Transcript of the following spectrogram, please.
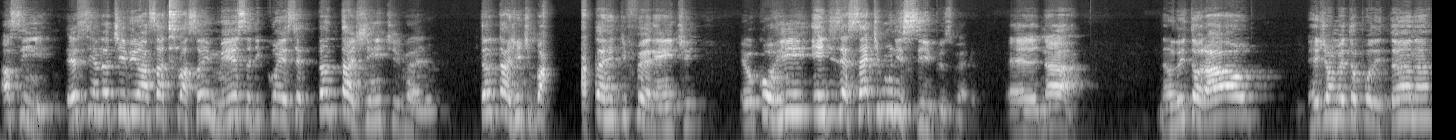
assim, esse ano eu tive uma satisfação imensa de conhecer tanta gente, velho. Tanta gente bacana, tanta gente diferente. Eu corri em 17 municípios, velho. É, na, no litoral, região metropolitana,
